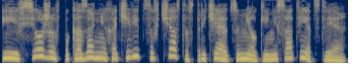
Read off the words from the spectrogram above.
И все же в показаниях очевидцев часто встречаются мелкие несоответствия.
